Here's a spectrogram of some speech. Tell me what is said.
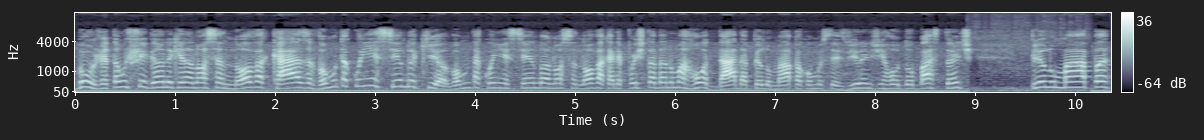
Bom, já estamos chegando aqui na nossa nova casa. Vamos estar tá conhecendo aqui, ó. Vamos estar tá conhecendo a nossa nova casa. Depois de tá dando uma rodada pelo mapa, como vocês viram, a gente rodou bastante pelo mapa.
